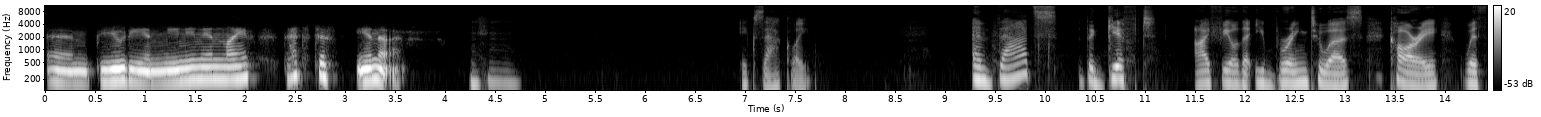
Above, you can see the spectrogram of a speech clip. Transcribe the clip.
and beauty and meaning in life, that's just in us. Mm-hmm. Exactly. And that's the gift I feel that you bring to us, Kari, with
